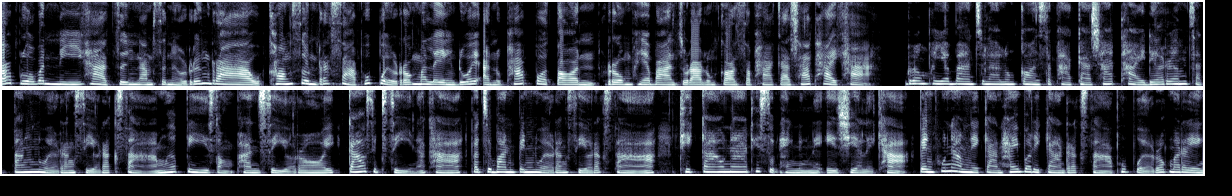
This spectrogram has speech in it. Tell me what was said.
รอบรั้ววันนี้ค่ะ จึงนำเสนอเรื่องราว ของศูนย์รักษาผู้ป่วยโรคมะเร็งด้วยอนุภาพโปรตอน โรงพยาบาลจุฬาลงกรณ์สภากาชาติไทยค่ะ โรงพยาบาลจุฬาลงกรณ์สภากาชาติไทยได้เริ่มจัดตั้งหน่วยรังสีรักษาเมื่อปี 2494 นะคะ ปัจจุบันเป็นหน่วยรังสีรักษาที่ก้าวหน้าที่สุดแห่งหนึ่งในเอเชียเลยค่ะ เป็นผู้นำในการให้บริการรักษาผู้ป่วยโรคมะเร็ง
